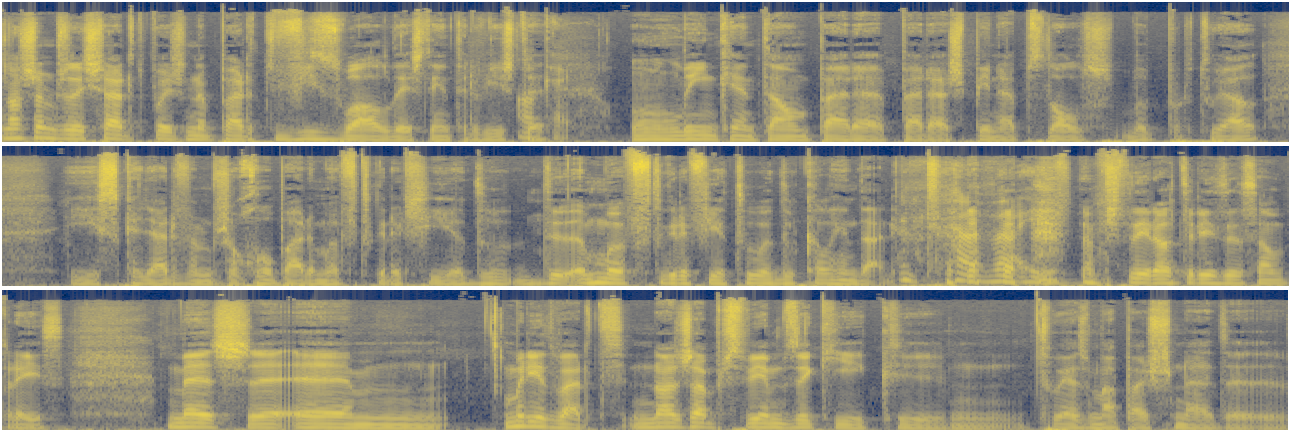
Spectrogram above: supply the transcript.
Nós vamos deixar depois na parte visual desta entrevista Ok, um link então para, para as Pinups Dolls de Portugal e se calhar vamos roubar uma fotografia, do, de- uma fotografia tua do calendário. está bem. Vamos pedir autorização para isso. Mas, eh, ehm, Maria Duarte, nós já percebemos aqui que hum, tu és uma apaixonada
